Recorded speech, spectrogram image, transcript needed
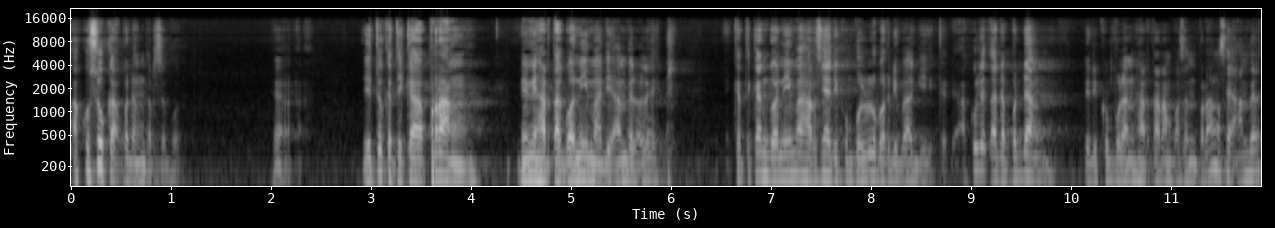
aku suka pedang tersebut. Ya. Itu ketika perang. Ini harta gonima diambil oleh ketika gonima harusnya dikumpul dulu baru dibagi. Aku lihat ada pedang jadi kumpulan harta rampasan perang saya ambil.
